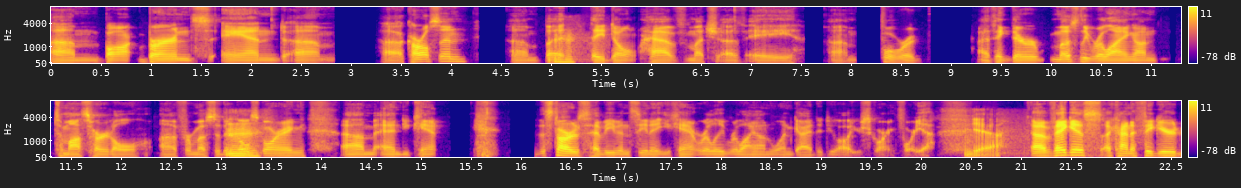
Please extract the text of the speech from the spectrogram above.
um, Bar- Burns, and um, uh, Karlsson, um, but Mhm. they don't have much of a um, forward. I think they're mostly relying on Tomas Hertl uh, for most of their goal Mm. scoring, um, and you can't. the Stars have even seen it. You can't really rely on one guy to do all your scoring for you. Yeah. Uh, Vegas, I kind of figured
